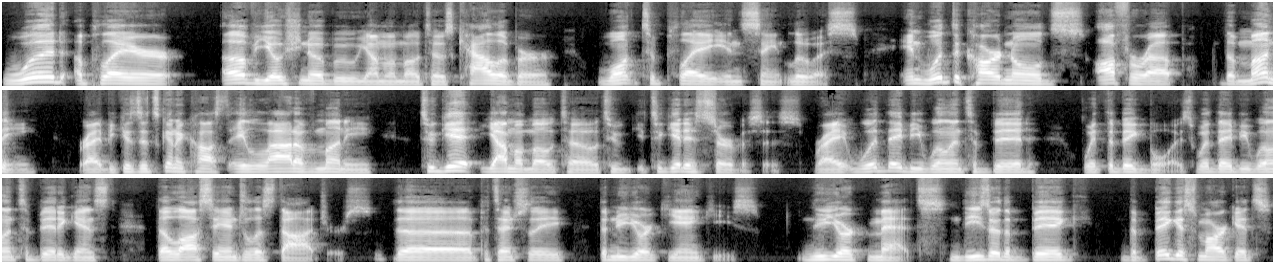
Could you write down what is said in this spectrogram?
would a player of Yoshinobu Yamamoto's caliber want to play in St. Louis? And would the Cardinals offer up the money, right? Because it's going to cost a lot of money to get Yamamoto to to get his services, right? Would they be willing to bid with the big boys? Would they be willing to bid against the Los Angeles Dodgers, the potentially the New York Yankees, New York Mets? These are the big the biggest markets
